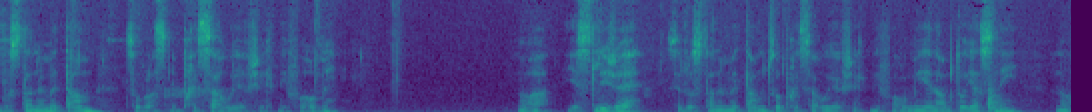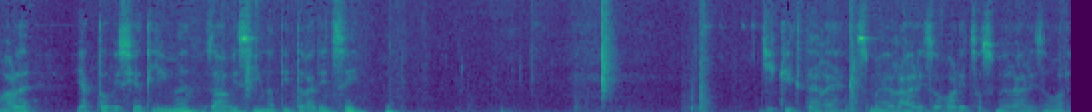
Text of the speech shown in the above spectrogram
dostaneme tam, co vlastně přesahuje všechny formy. No a jestliže se dostaneme tam, co přesahuje všechny formy, je nám to jasný. No ale jak to vysvětlíme, závisí na té tradici, hm? díky které jsme realizovali, co jsme realizovali.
